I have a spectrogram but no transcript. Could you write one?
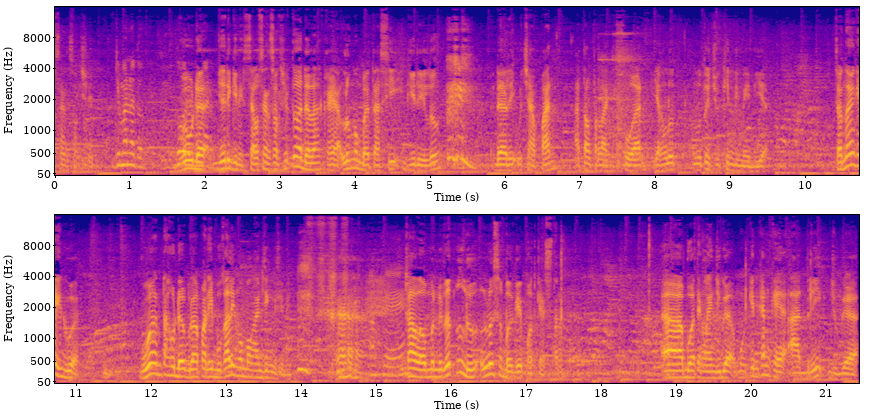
censorship. Gimana tuh? Gua gue udah dengar. jadi gini self censorship itu adalah kayak lu membatasi diri lu dari ucapan atau perlakuan yang lu lu tunjukin di media contohnya kayak gue gue entah udah berapa ribu kali ngomong anjing di sini Oke. kalau menurut lu lu sebagai podcaster eh, buat yang lain juga mungkin kan kayak Adri juga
